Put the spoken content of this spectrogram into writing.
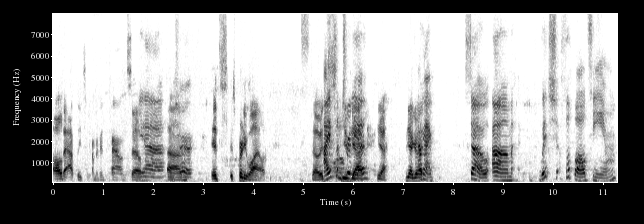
all the athletes are coming into town. So yeah, um, sure. it's it's pretty wild. So it's, I have some trivia. got- yeah, yeah. Go ahead. Okay. So, um, which football team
